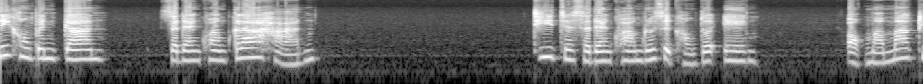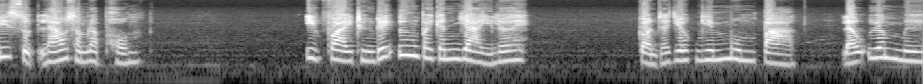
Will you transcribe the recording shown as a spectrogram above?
นี่คงเป็นการแสดงความกล้าหาญที่จะแสดงความรู้สึกของตัวเอง ออกมามากที่สุดแล้วสำหรับผม อีกฝ่ายถึงได้อึ้งไปกันใหญ่เลย ก่อนจะยกยิ้มมุมปาก แล้วเอื้อมมือ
